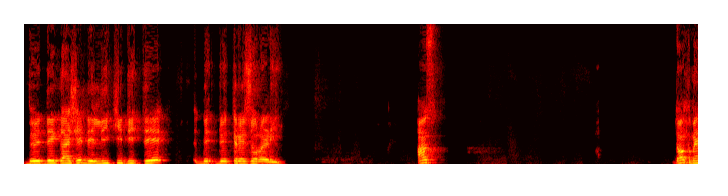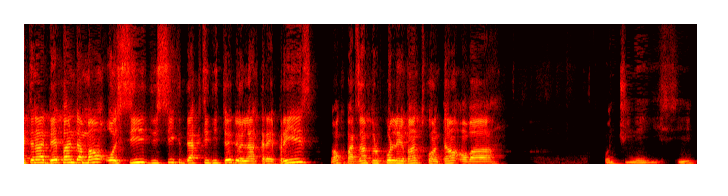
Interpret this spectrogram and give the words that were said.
de dégager des liquidités de, trésorerie. donc maintenant, dépendamment aussi du cycle d'activité de l'entreprise, donc par exemple pour les ventes comptant, on va continuer ici.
